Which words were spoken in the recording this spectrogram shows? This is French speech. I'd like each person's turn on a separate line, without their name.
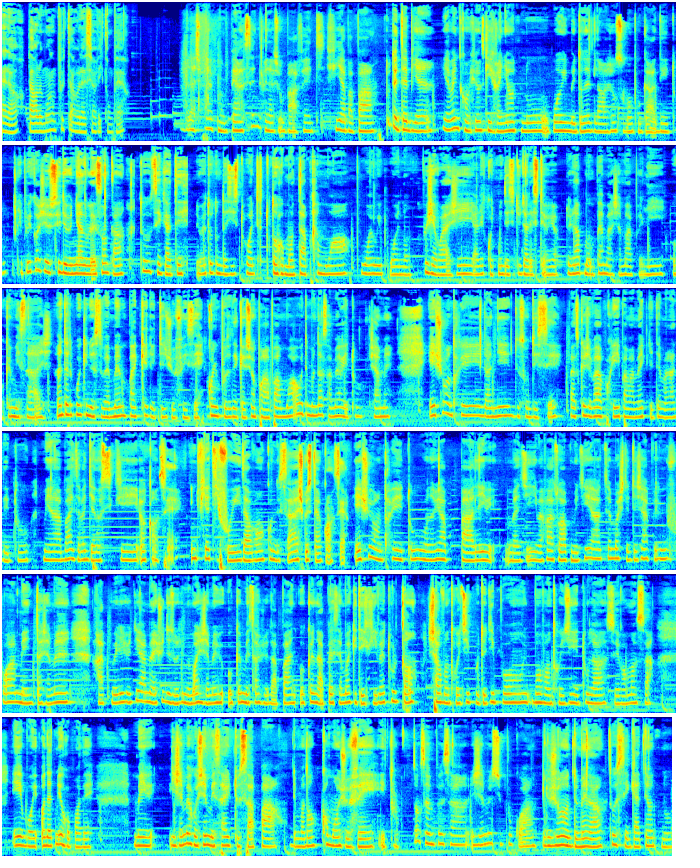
Alors, parle-moi un peu de ta relation avec ton père.
La relation avec mon père, c'est une relation parfaite. Fille à papa, tout était bien. Il y avait une confiance qui régnait entre nous au point où il me donnait de l'argent souvent pour garder et tout. Et puis quand je suis devenue adolescente, hein, tout s'est gâté. Il y avait tout le temps des histoires, tout le temps remonté après moi. Point oui, point non. Puis j'ai voyagé, allé continuer des études à l'extérieur. De là, mon père m'a jamais appelé, aucun message. Un tel point qu'il ne savait même pas quelle étude je faisais. Quand il posait des questions par rapport à moi, oh, demandait à sa mère et tout. Jamais. Et je suis rentrée l'année de son décès parce que j'avais appris par ma mère qu'il était malade et tout. Mais là-bas, ils avaient diagnostiqué un cancer une fièvre typhoïde avant qu'on ne sache que c'était un cancer. Et je suis rentrée et tout, on a eu à parler, m'a dit, il m'a fait asseoir pour me dire, ah, tiens, moi, je t'ai déjà appelé une fois, mais il t'a jamais rappelé. Je dis, ah, mais je suis désolée, mais moi, j'ai jamais eu aucun message de la panne, aucun appel. C'est moi qui t'écrivais tout le temps, chaque vendredi, pour te dire bon, bon vendredi et tout là. C'est vraiment ça. Et bon, honnêtement, il répondait. Mais j'ai jamais reçu un message de sa part demandant comment je vais et tout. Donc c'est un peu ça. J'ai jamais su pourquoi. Du jour au lendemain, là, tout s'est gâté entre nous.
